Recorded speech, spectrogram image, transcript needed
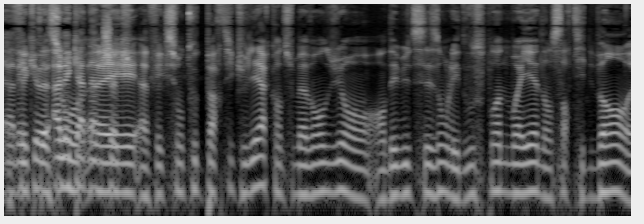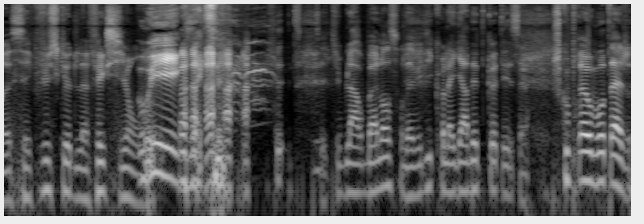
avec, euh, avec Adam et affection toute particulière quand tu m'as vendu en, en début de saison les 12 points de moyenne en sortie de banc, euh, c'est plus que de l'affection. Oui, exactement. tu me la rebalances, on avait dit qu'on la gardait de côté, ça. Je couperai au montage.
